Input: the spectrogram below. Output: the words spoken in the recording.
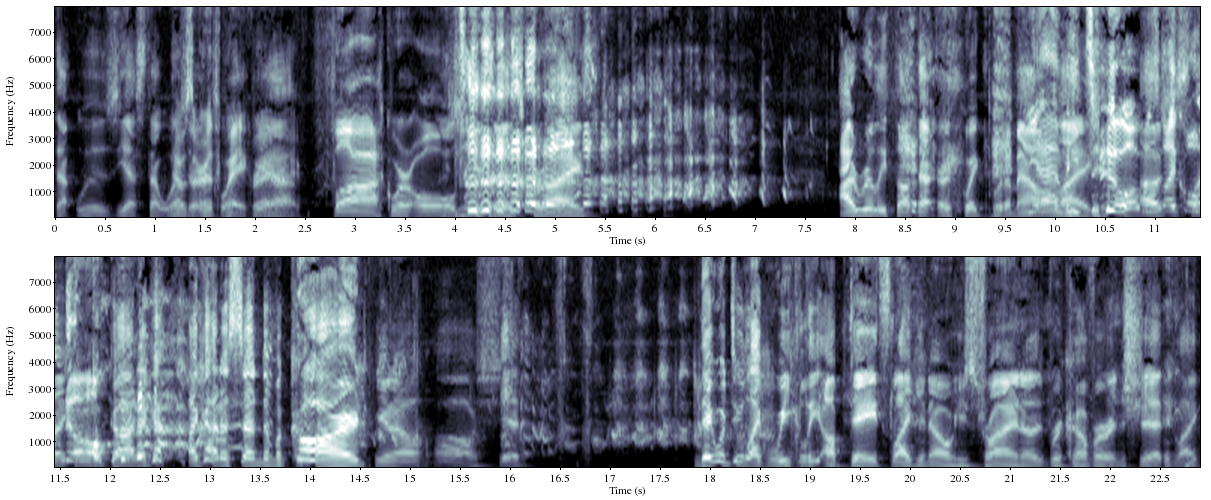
that was yes, that was that was earthquake. earthquake. right, yeah. right. Fuck, we're old. Jesus Christ. I really thought that earthquake put him out. Yeah, me too. I was like, just oh, no. oh god, I got, I gotta send him a card. You know? Oh shit. They would do like weekly updates, like you know he's trying to recover and shit, and like,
